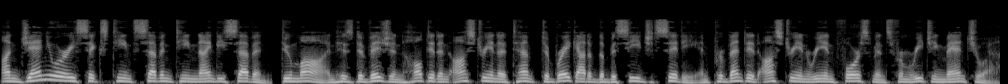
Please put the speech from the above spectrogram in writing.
On January 16, 1797, Dumas and his division halted an Austrian attempt to break out of the besieged city and prevented Austrian reinforcements from reaching Mantua.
